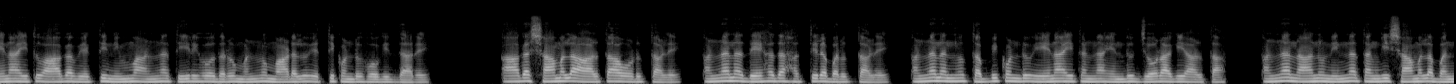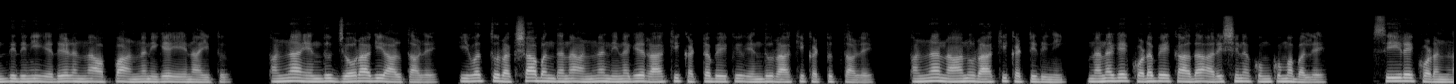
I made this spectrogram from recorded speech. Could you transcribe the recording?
ಏನಾಯಿತು ಆಗ ವ್ಯಕ್ತಿ ನಿಮ್ಮ ಅಣ್ಣ ತೀರಿಹೋದರು ಮಣ್ಣು ಮಾಡಲು ಎತ್ತಿಕೊಂಡು ಹೋಗಿದ್ದಾರೆ. ಆಗ ಶ್ಯಾಮಲ ಆಳ್ತಾ ಓಡುತ್ತಾಳೆ. ಅಣ್ಣನ ದೇಹದ ಹತ್ತಿರ ಬರುತ್ತಾಳೆ. ಅಣ್ಣನನ್ನು ತಬ್ಬಿಕೊಂಡು ಏನಾಯಿತಣ್ಣ ಎಂದು ಜೋರಾಗಿ ಆಳ್ತಾ. ಅಣ್ಣ, ನಾನು ನಿನ್ನ ತಂಗಿ ಶ್ಯಾಮಲ ಬಂದಿದ್ದೀನಿ. ಎದೇಳಣ್ಣ ಅಪ್ಪ ಅಣ್ಣನಿಗೆ ಏನಾಯಿತು ಅಣ್ಣ ಎಂದು ಜೋರಾಗಿ ಆಳ್ತಾಳೆ. ಇವತ್ತು ರಕ್ಷಾಬಂಧನ ಅಣ್ಣ ನಿನಗೆ ರಾಖಿ ಕಟ್ಟಬೇಕು ಎಂದು ರಾಖಿ ಕಟ್ಟುತ್ತಾಳೆ. ಅಣ್ಣ, ನಾನು ರಾಖಿ ಕಟ್ಟಿದಿನಿ ನನಗೆ ಕೊಡಬೇಕಾದ ಅರಿಶಿನ ಕುಂಕುಮ ಬಲೆ. ಸೀರೆ ಕೊಡಣ್ಣ.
